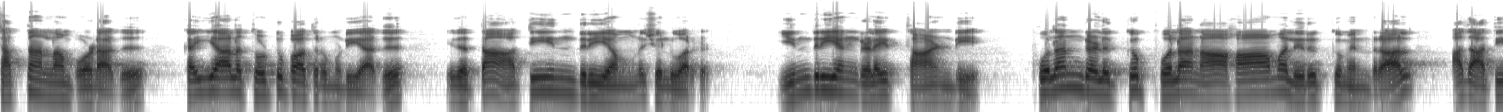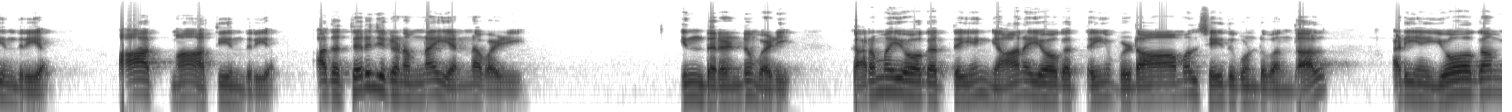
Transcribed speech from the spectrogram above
சத்தம்லாம் போடாது. கையால தொட்டு பார்த்துட முடியாது. இதைத்தான் அதீந்திரியம்னு சொல்லுவார்கள். இந்திரியங்களை தாண்டி புலன்களுக்கு புலனாகாமல் இருக்கும் என்றால் அது அதீந்திரியம் ஆத்மா அதீந்திரியம் அதை தெரிஞ்சுக்கணும்னா என்ன வழி? இந்த ரெண்டும் வழி. கர்மயோகத்தையும் ஞான யோகத்தையும் விடாமல் செய்து கொண்டு வந்தால் அடியன் யோகம்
